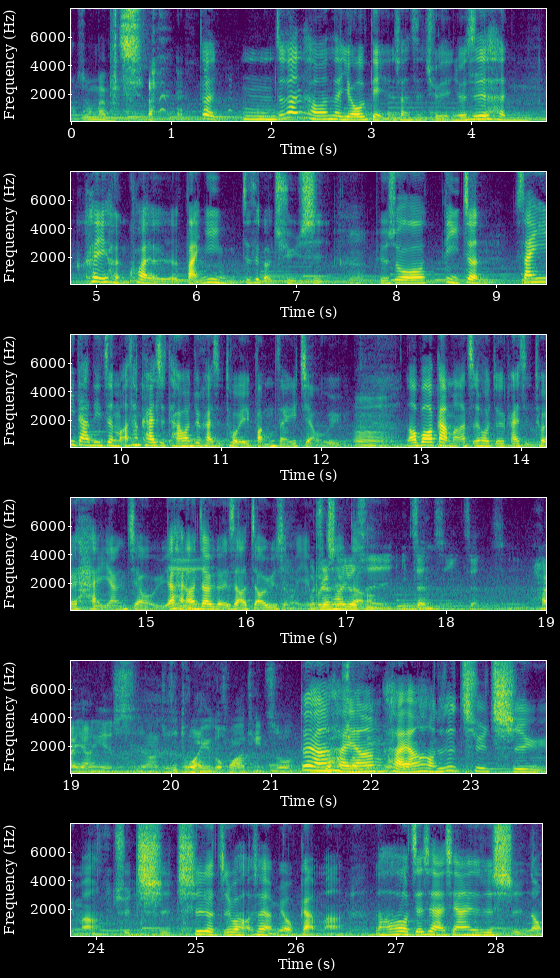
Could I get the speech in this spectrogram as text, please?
好像卖不起来。对，嗯，这算台湾的优点，也算是缺点，就是很可以很快的反映这是个趋势。嗯，比如说地震，三一大地震马上开始，台湾就开始推防灾教育。嗯，然后不知道干嘛之后就开始推海洋教育，啊，海洋教育到底是要教育什么？也不知道。我觉得它就是一阵子一阵子。海洋也是啊，就是突然有个话题之后，对啊，海洋海洋好像就是去吃鱼嘛，去吃吃了之后好像也没有干嘛，然后接下来现在就是食农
